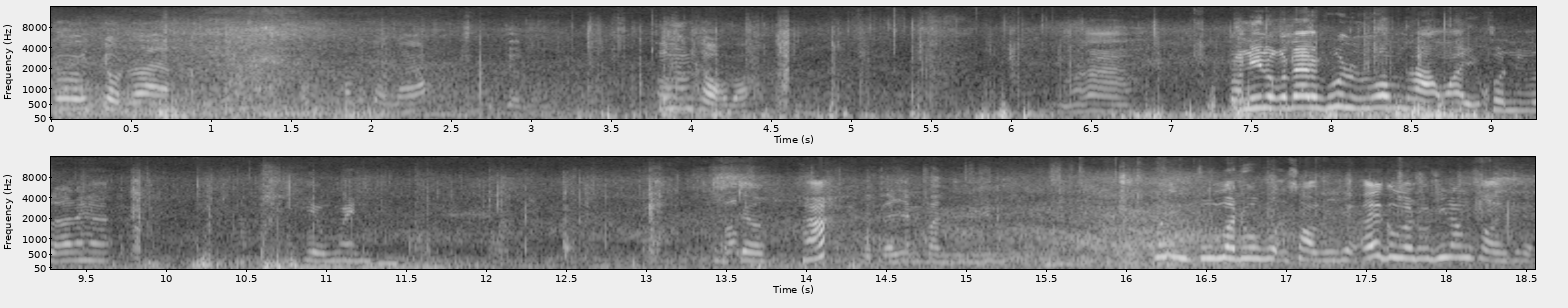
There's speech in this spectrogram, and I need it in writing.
เออจดอะไรอะเขาไปจดแล้วจดที่นั่งสอบอะอ่าตอนนี้เราก็ได้ผู้ร่วมทางมาอีกคนนึงแล้วนะฮะเดี๋ยวแม่งเจอฮะไปเล่นบอลลูนไม่กูมาดูผลสอบเฉยๆเอ้ยกูมาดูที่นั่งสอบเฉย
